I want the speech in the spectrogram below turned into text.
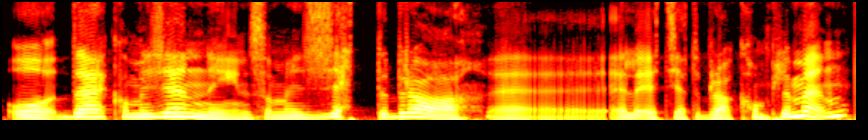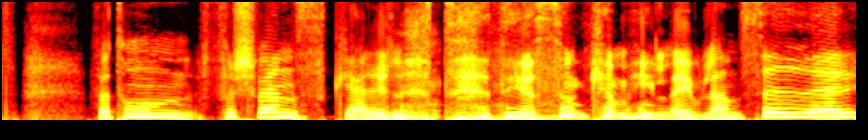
Och där kommer Jenny in som en jättebra, eh, eller ett jättebra komplement. För att hon försvenskar lite det som Camilla ibland säger,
